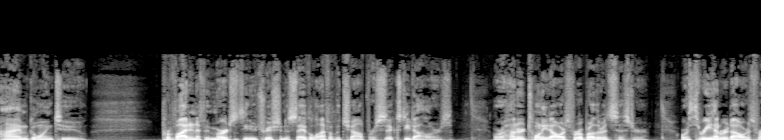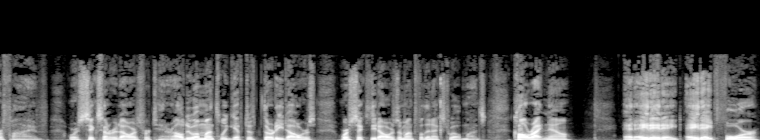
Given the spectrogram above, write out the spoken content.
I'm going to provide enough emergency nutrition to save the life of a child for $60 or $120 for a brother and sister or $300 for five or $600 for 10 or I'll do a monthly gift of $30 or $60 a month for the next 12 months. Call right now at 888 884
